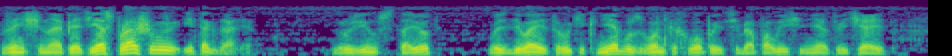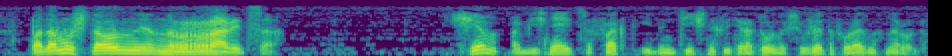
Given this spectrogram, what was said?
Женщина опять, я спрашиваю и так далее. Грузин встает, воздевает руки к небу, звонко хлопает себя по лысине и отвечает, «Потому что он мне нравится». Чем объясняется факт идентичных литературных сюжетов у разных народов?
